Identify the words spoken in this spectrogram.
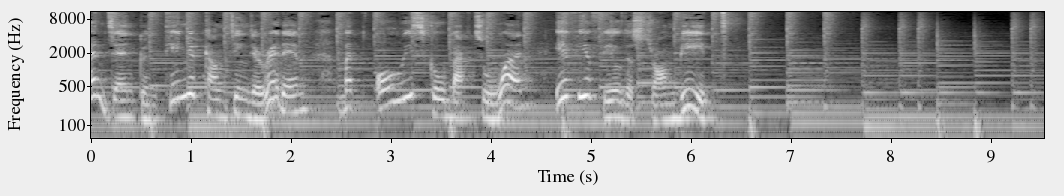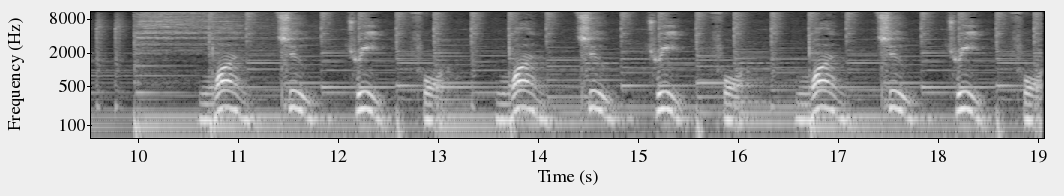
And then continue counting the rhythm but always go back to 1 if you feel the strong beat. One, two, three, four. One, two, three, four. One, two, three, four.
